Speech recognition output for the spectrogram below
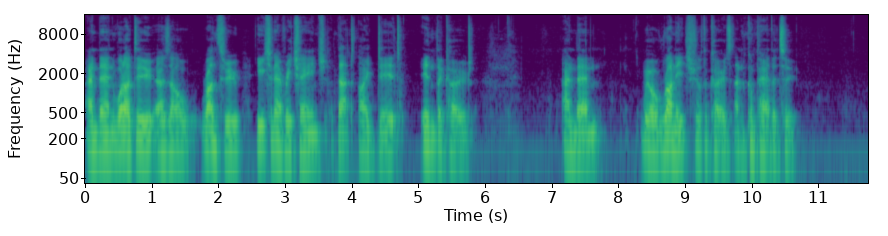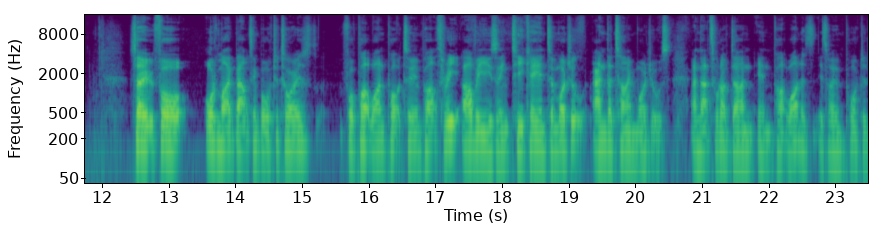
and then what I'll do is I'll run through each and every change that I did in the code and then we'll run each of the codes and compare the two. So for all of my bouncing ball tutorials for part 1, part 2 and part 3 I'll be using tkinter module and the time modules and that's what I've done in part 1 is, is I've imported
